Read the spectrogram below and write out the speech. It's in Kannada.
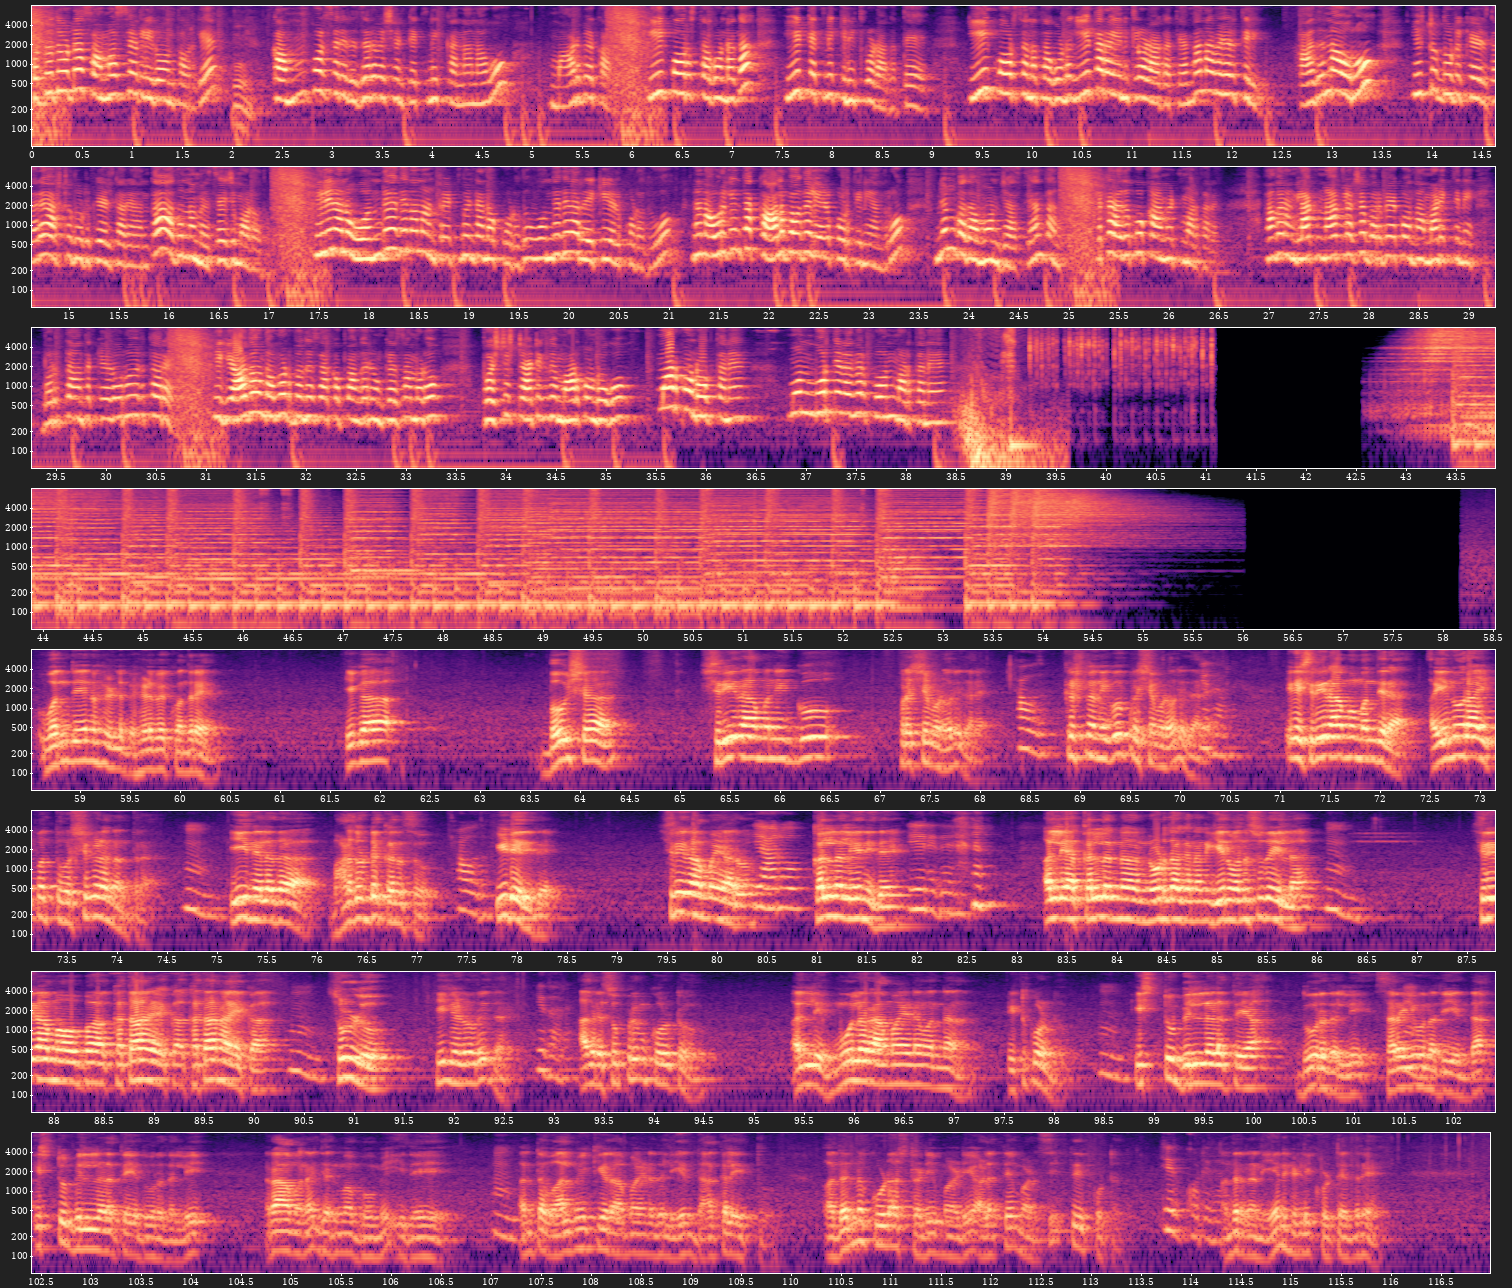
ದೊಡ್ಡ ದೊಡ್ಡ ಸಮಸ್ಯೆಗಳಿರೋವಂಥವ್ರಿಗೆ ಕಂಪಲ್ಸರಿ ರಿಸರ್ವೇಷನ್ ಟೆಕ್ನಿಕ್ಕನ್ನು ನಾವು ಮಾಡಬೇಕಾಗುತ್ತೆ. ಈ ಕೋರ್ಸ್ ತಗೊಂಡಾಗ ಈ ಟೆಕ್ನಿಕ್ ಇನ್ಕ್ಲೂಡ್ ಆಗುತ್ತೆ. ಈ ಕೋರ್ಸನ್ನು ತಗೊಂಡಾಗ ಈ ಥರ ಇನ್ಕ್ಲೂಡ್ ಆಗುತ್ತೆ ಅಂತ ನಾವು ಹೇಳ್ತೀವಿ. ಅದನ್ನು ಅವರು ಇಷ್ಟು ದುಡ್ಡು ಕೇಳ್ತಾರೆ ಅಷ್ಟು ದುಡ್ಡು ಕೇಳ್ತಾರೆ ಅಂತ ಅದನ್ನು ಮೆಸೇಜ್ ಮಾಡೋದು. ಇಲ್ಲಿ ನಾನು ಒಂದೇ ದಿನ ನಾನು ಟ್ರೀಟ್ಮೆಂಟನ್ನು ಕೊಡೋದು ಒಂದೇ ದಿನ ರೇಖೆ ಹೇಳ್ಕೊಡೋದು. ನಾನು ಅವ್ರಿಗಿಂತ ಕಾಲ ಭಾಗದಲ್ಲಿ ಹೇಳ್ಕೊಡ್ತೀನಿ ಅಂದರು ನಿಮ್ಗೆ ಅದು ಅಮೌಂಟ್ ಜಾಸ್ತಿ ಅಂತ ಅನ್ಸುತ್ತೆ. ಯಾಕಂದ್ರೆ ಅದಕ್ಕೂ ಕಾಮೆಂಟ್ ಮಾಡ್ತಾರೆ. ಆಗ ನಂಗೆ ಲಾಕ್ ನಾಲ್ಕು ಲಕ್ಷ ಬರಬೇಕು ಅಂತ ಮಾಡಿಕ್ತೀನಿ. ಬರುತ್ತಾ ಅಂತ ಕೇಳೋರು ಇರ್ತಾರೆ. ಈಗ ಯಾವುದೋ ಒಂದು ಅಮೌಂಟ್ ಬಂದರೆ ಸಾಕಪ್ಪ, ಹಂಗಾರೆ ನೀವು ಕೆಲಸ ಮಾಡು. ಫಸ್ಟ್ ಸ್ಟಾರ್ಟಿಂಗ್ದೇ ಮಾಡ್ಕೊಂಡು ಹೋಗು. ಮಾಡ್ಕೊಂಡು ಹೋಗ್ತಾನೆ. ಮುಂದೆ ಮೂರು ತಿಂಗಳಾದ್ಮೇಲೆ ಫೋನ್ ಮಾಡ್ತಾನೆ. ಒಂದೇನು ಹೇಳ ಹೇಳಬೇಕು ಅಂದರೆ ಈಗ ಬಹುಶಃ ಶ್ರೀರಾಮನಿಗೂ ಪ್ರಶ್ನೆ ಮಾಡೋರು ಇದ್ದಾರೆ. ಕೃಷ್ಣನಿಗೂ ಪ್ರಶ್ನೆ ಮಾಡೋರು ಇದ್ದಾರೆ. ಈಗ ಶ್ರೀರಾಮ ಮಂದಿರ ಐನೂರ ಇಪ್ಪತ್ತು ವರ್ಷಗಳ ನಂತರ ಈ ನೆಲದ ಬಹಳ ದೊಡ್ಡ ಕನಸು ಈಡೇರಿದೆ. ಶ್ರೀರಾಮ ಯಾರು? ಕಲ್ಲಲ್ಲಿ ಏನಿದೆ? ಅಲ್ಲಿ ಆ ಕಲ್ಲನ್ನು ನೋಡಿದಾಗ ನನಗೇನು ಅನಿಸೋದೇ ಇಲ್ಲ. ಶ್ರೀರಾಮ ಒಬ್ಬ ಕಥಾನಾಯಕ ಕಥಾನಾಯಕ ಸುಳ್ಳು ಹೀಗೆ ಹೇಳೋರು ಇದ್ದಾರೆ. ಇದ್ದಾರೆ. ಆದರೆ ಸುಪ್ರೀಂ ಕೋರ್ಟು ಅಲ್ಲಿ ಮೂಲ ರಾಮಾಯಣವನ್ನು ಇಟ್ಟುಕೊಂಡು ಇಷ್ಟು ಬಿಲ್ಲಳತೆಯ ದೂರದಲ್ಲಿ ಸರಯೂ ನದಿಯಿಂದ ಇಷ್ಟು ಬಿಲ್ಲಳತೆಯ ದೂರದಲ್ಲಿ ರಾಮನ ಜನ್ಮಭೂಮಿ ಇದೆ ಅಂತ ವಾಲ್ಮೀಕಿ ರಾಮಾಯಣದಲ್ಲಿ ಏನು ದಾಖಲೆ ಇತ್ತು ಅದನ್ನು ಕೂಡ ಸ್ಟಡಿ ಮಾಡಿ ಅಳತೆ ಮಾಡಿಸಿ ತೀರ್ಕೊಟ್ಟದ್ದು ಅಂದರೆ ನಾನು ಏನು ಹೇಳಿಕೊಟ್ಟೆ ಅಂದರೆ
